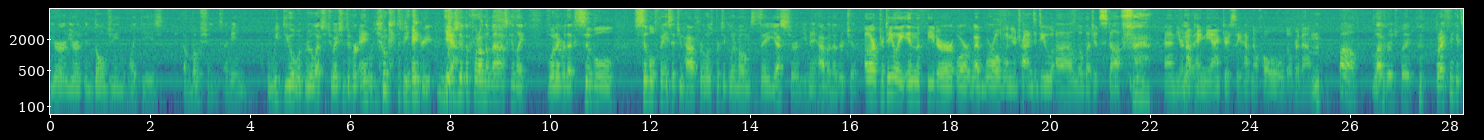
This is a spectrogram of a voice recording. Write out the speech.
You're you're indulging like these emotions. I mean, when we deal with real life situations, if we're angry, you don't get to be angry. Yeah. You just have to put on the mask and like whatever that civil civil face that you have for those particular moments and say, "Yes, sir, you may have another chip." Or particularly in the theater or web world when you're trying to do uh, low-budget stuff, and you're not paying the actors, so you have no hold over them. Well, leverage, but but I think it's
